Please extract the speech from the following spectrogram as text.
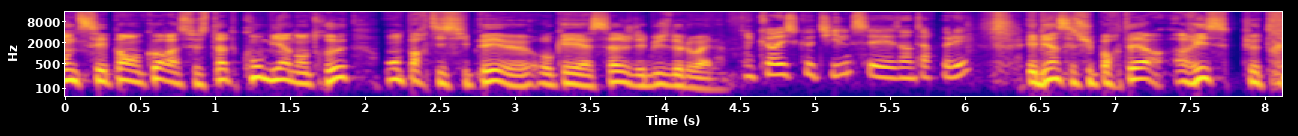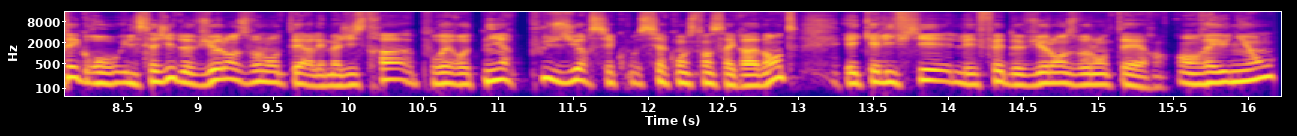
On ne sait pas encore à ce stade combien d'entre eux ont participé euh, au caillassage des bus de l'OL. Que risquent-ils, ces interpellés? Eh bien, ces supporters risquent très gros. Il s'agit de violences volontaires. Les magistrats pourraient retenir plusieurs circonstances aggravantes et qualifier les faits de violences volontaires en réunion,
